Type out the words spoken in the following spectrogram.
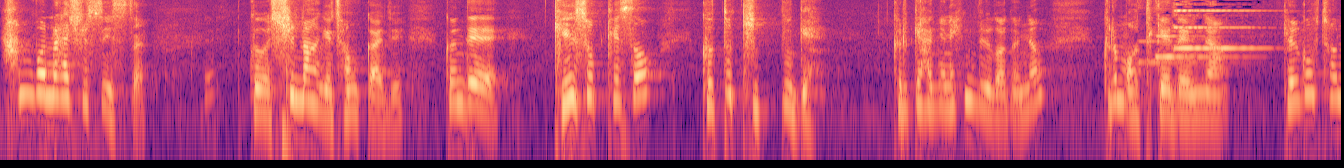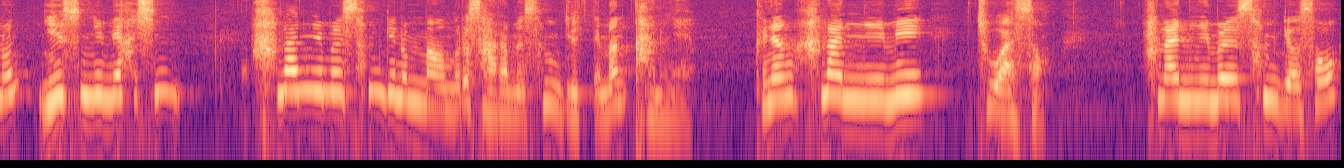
한 번은 하실 수 있어요. 그 실망하기 전까지. 그런데 계속해서 그것도 기쁘게 그렇게 하기는 힘들거든요. 그럼 어떻게 되냐? 결국 저는 예수님이 하신 하나님을 섬기는 마음으로 사람을 섬길 때만 가능해요. 그냥 하나님이 좋아서 하나님을 섬겨서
